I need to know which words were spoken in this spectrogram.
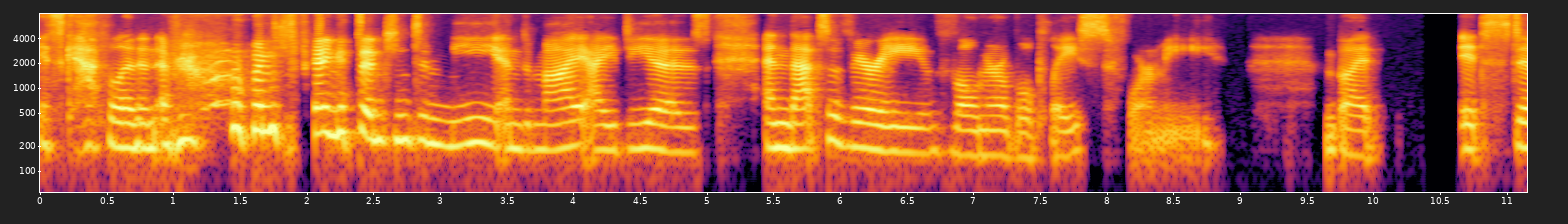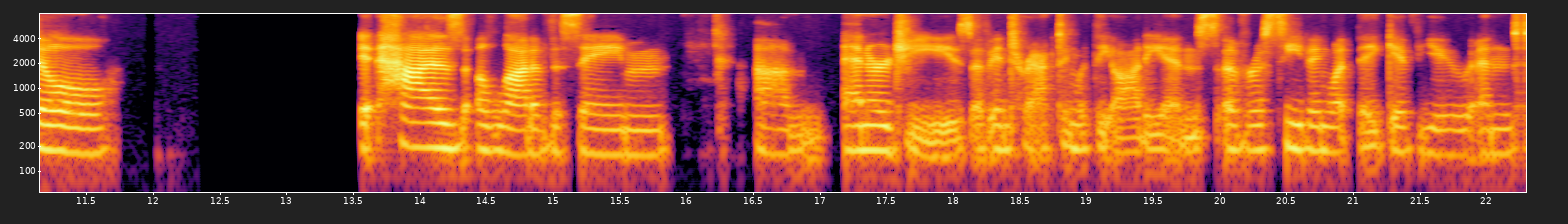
it's Kathleen and everyone's paying attention to me and my ideas. And that's a very vulnerable place for me. But it's still, it has a lot of the same um, energies of interacting with the audience of receiving what they give you and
